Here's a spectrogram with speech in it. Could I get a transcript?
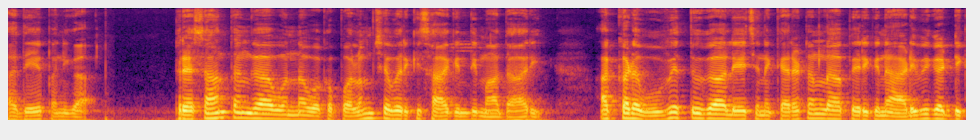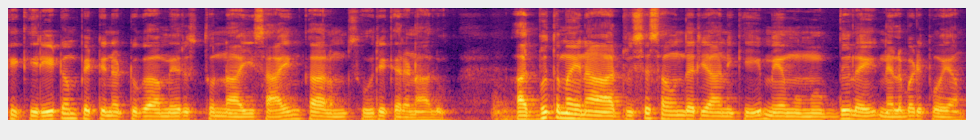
అదే పనిగా. ప్రశాంతంగా ఉన్న ఒక పొలం చివరికి సాగింది మా దారి. అక్కడ ఉవ్వెత్తుగా లేచిన కెరటంలా పెరిగిన అడవిగడ్డికి కిరీటం పెట్టినట్టుగా మెరుస్తున్నాయి సాయంకాలం సూర్యకిరణాలు. అద్భుతమైన ఆ దృశ్య సౌందర్యానికి మేము ముగ్ధులై నిలబడిపోయాం.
